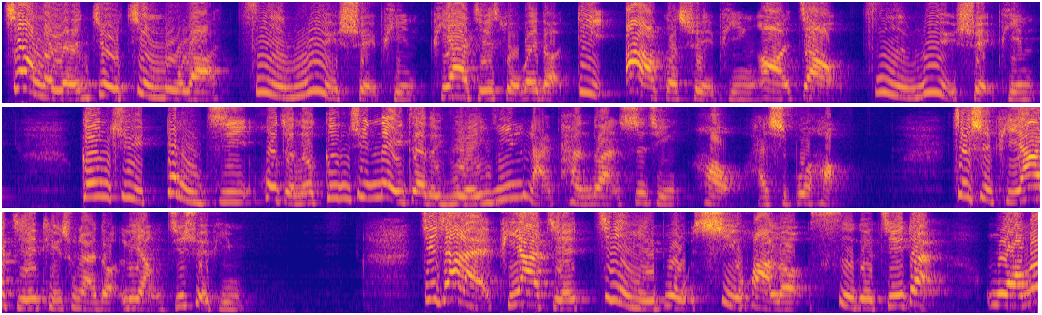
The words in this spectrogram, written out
这样的人就进入了自律水平。皮亚杰所谓的第二个水平啊，叫自律水平，根据动机或者呢，根据内在的原因来判断事情好还是不好。这是皮亚杰提出来的两级水平。接下来，皮亚杰进一步细化了四个阶段。我们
